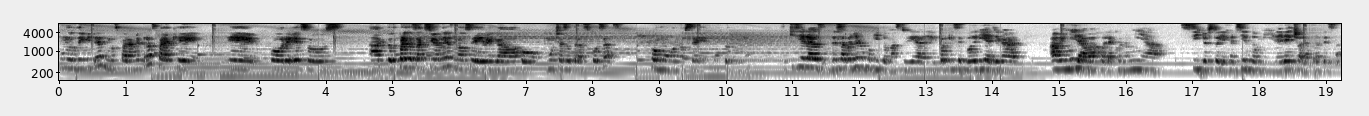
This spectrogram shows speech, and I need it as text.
unos límites, unos parámetros para que eh, por esos actos, por esas acciones no se venga abajo muchas otras cosas, como, no sé, la economía quisieras desarrollar un poquito más tu idea de por qué se podría llegar a venir abajo la economía si yo estoy ejerciendo mi derecho a la protesta.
